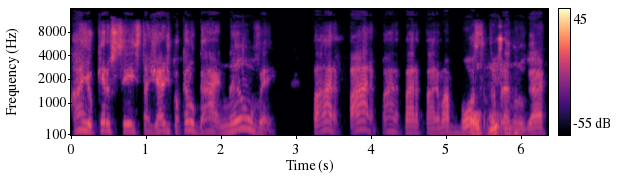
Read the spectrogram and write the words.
Ah, eu quero ser estagiário de qualquer lugar. Não, velho. Para, para, para, para, para. É uma bosta trabalhar num lugar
